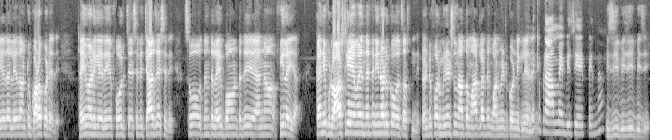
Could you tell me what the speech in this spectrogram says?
లేదా లేదా అంటూ గొడవ పడేది. టైం అడిగేది ఫోర్స్ చేసేది చాలా చేసేది. సో తనతో లైఫ్ బాగుంటుంది అన్న ఫీల్ అయ్యా. కానీ ఇప్పుడు లాస్ట్గా ఏమైందంటే నేను అడుక్కోవాల్సి వస్తుంది. ట్వంటీ ఫోర్ మినిట్స్లో నాతో మాట్లాడడానికి వన్ మినిట్ కూడా నీకు లేదు ఇప్పుడు అమ్మాయి బిజీ అయిపోయిందా? Busy busy busy.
